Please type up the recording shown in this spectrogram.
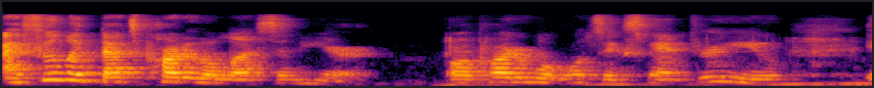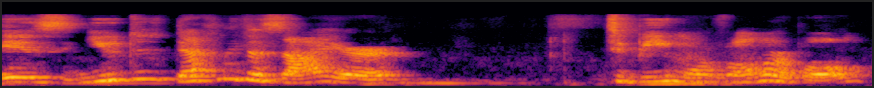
I feel like that's part of the lesson here or part of what wants to expand through you is you definitely desire to be more vulnerable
